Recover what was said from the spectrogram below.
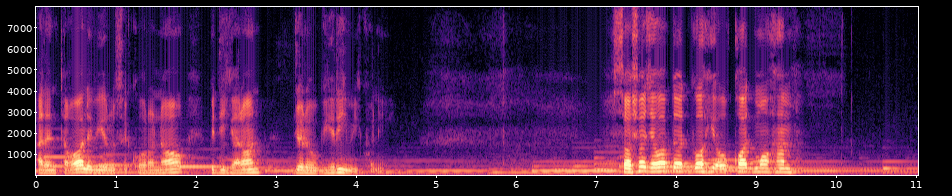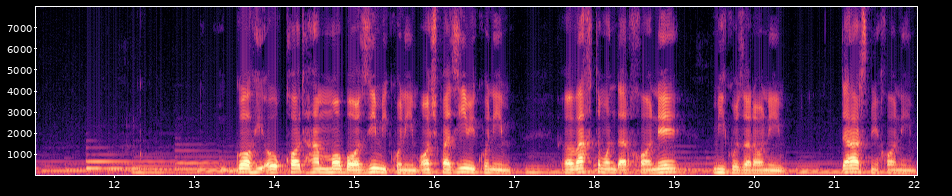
از انتقال ویروس کرونا به دیگران جلوگیری می‌کنی. ساشا جواب داد گاهی اوقات ما هم گاهی اوقات هم ما بازی می‌کنیم آشپزی می‌کنیم و وقتمان در خانه میگذرانیم درس می‌خوانیم.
